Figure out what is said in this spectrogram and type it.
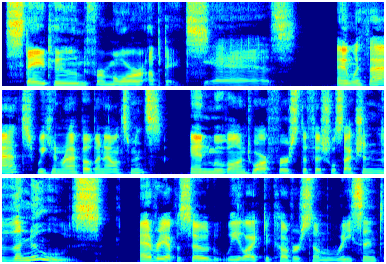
Stay tuned for more updates. Yes. And with that, we can wrap up announcements and move on to our first official section, the news. Every episode, we like to cover some recent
